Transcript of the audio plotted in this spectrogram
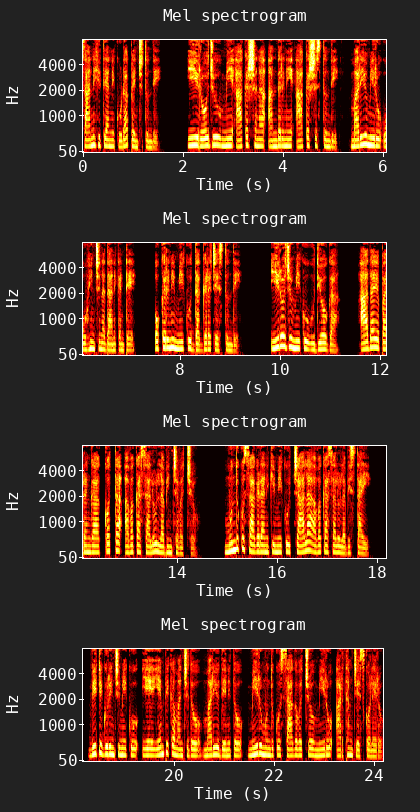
సాన్నిహిత్యాన్ని కూడా పెంచుతుంది. ఈ రోజు మీ ఆకర్షణ అందరినీ ఆకర్షిస్తుంది మరియు మీరు ఊహించిన దానికంటే ఒకరిని మీకు దగ్గర చేస్తుంది. ఈరోజు మీకు ఉద్యోగ ఆదాయపరంగా కొత్త అవకాశాలు లభించవచ్చు. ముందుకు సాగడానికి మీకు చాలా అవకాశాలు లభిస్తాయి. వీటి గురించి మీకు ఏ ఎంపిక మంచిదో మరియు దేనితో మీరు ముందుకు సాగవచ్చో మీరు అర్థం చేసుకోలేరు.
